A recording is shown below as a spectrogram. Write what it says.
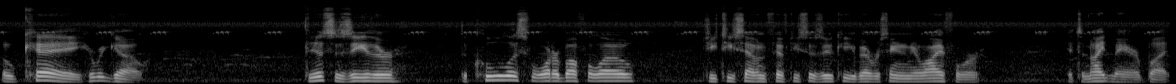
Okay, here we go. This is either the coolest water buffalo GT750 Suzuki you've ever seen in your life, or it's a nightmare, but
